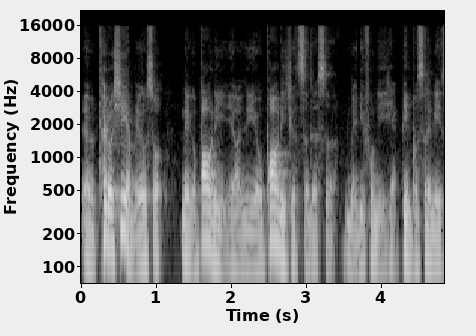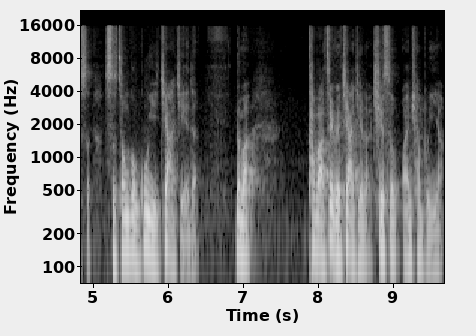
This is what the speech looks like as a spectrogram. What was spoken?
呃佩洛西也没有说。那个暴力要有暴力，就指的是美丽风景线，并不是那个意思，是中共故意嫁接的。那么，他把这个嫁接了，其实完全不一样。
